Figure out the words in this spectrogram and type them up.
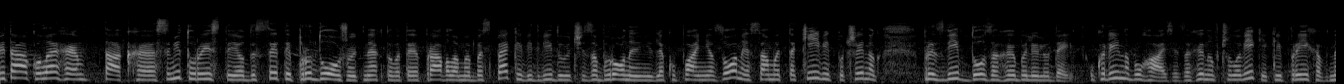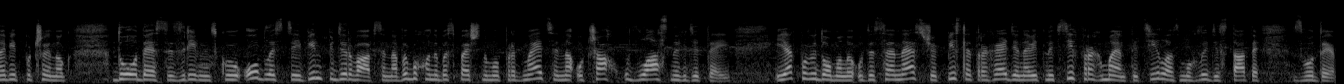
Вітаю, колеги. Так, е, самі туристи і одесити продовжують нехтувати правилами безпеки, відвідуючи заборонені для купання зони. Саме такий відпочинок призвів до загибелі людей. У Кароліно-Бугазі загинув чоловік, який приїхав на відпочинок до Одеси з Рівненської області. Він підірвався на вибухонебезпечному предметі на очах у власних дітей. І як повідомили у ДСНС, що після трагедії навіть не всі фрагменти тіла змогли дістати з води.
